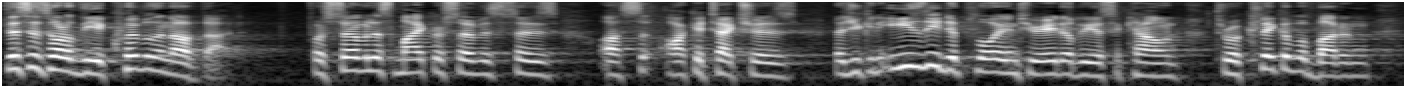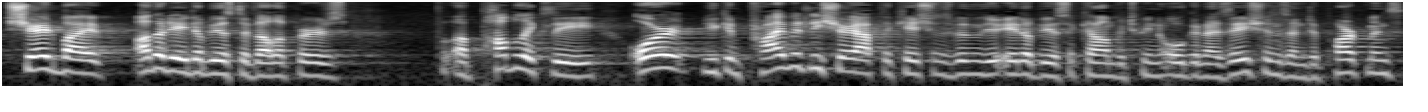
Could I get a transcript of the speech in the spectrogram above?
This is sort of the equivalent of that for serverless microservices uh, architectures that you can easily deploy into your AWS account through a click of a button, shared by other AWS developers uh, publicly, or you can privately share applications within your AWS account between organizations and departments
